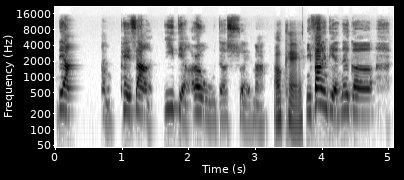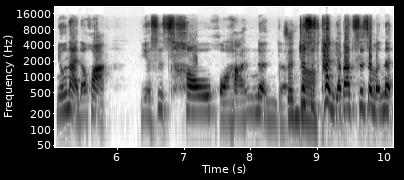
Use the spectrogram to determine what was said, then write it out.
量配上一点二五的水嘛，OK，你放一点那个牛奶的话。也是超滑嫩的，真的，就是看你要不要吃这么嫩。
